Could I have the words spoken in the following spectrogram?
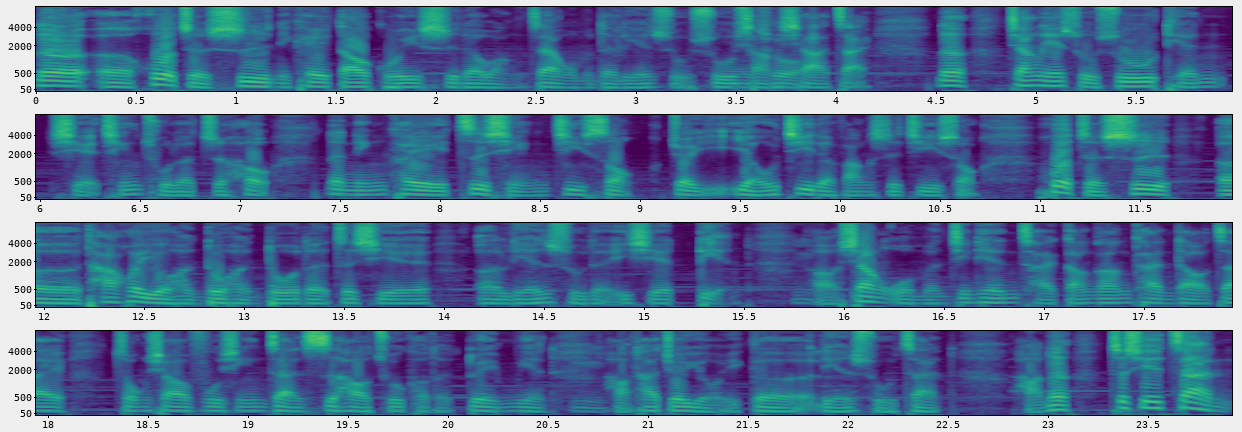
那呃，或者是你可以到国医师的网站，我们的联署书上下载。那将联署书填写清楚了之后，那您可以自行寄送，就以邮寄的方式寄送，或者是呃，它会有很多很多的这些呃联署的一些点。好像我们今天才刚刚看到，在中校复兴站四号出口的对面，好，它就有一个联署站。好，那这些站。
